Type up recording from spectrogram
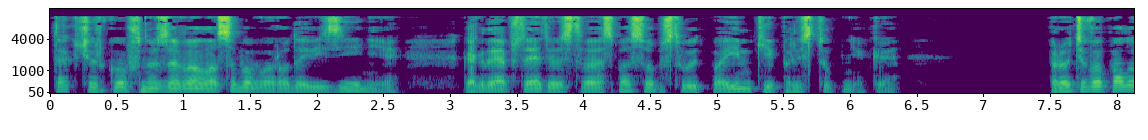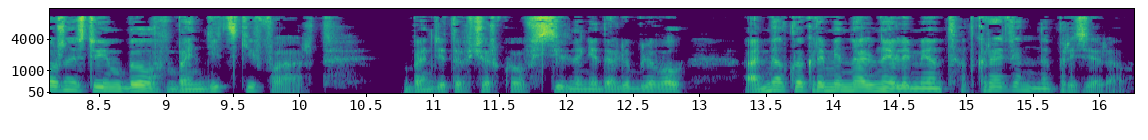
Так Черков называл особого рода везение, когда обстоятельства способствуют поимке преступника. Противоположностью им был бандитский фарт. Бандитов Черков сильно недолюбливал, а мелкокриминальный элемент откровенно презирал.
